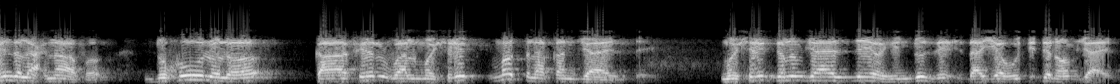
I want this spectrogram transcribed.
عند الاحناف دخول الكافر والمشرک مطلقا جائز دی مشرک دنم جائز دی او هندو دا يهودي دنم جائز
